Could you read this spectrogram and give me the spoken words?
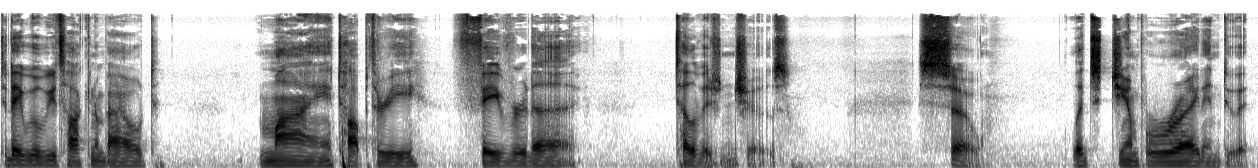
today we'll be talking about my top three favorite uh, television shows. So let's jump right into it.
